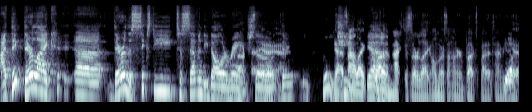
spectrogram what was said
I think they're like uh, they're in the sixty to seventy dollar range, Okay, so yeah, yeah. they're pretty Yeah, cheap. it's not like yeah. a lot of the Maxxis are like almost a hundred bucks by the time you Yep. get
